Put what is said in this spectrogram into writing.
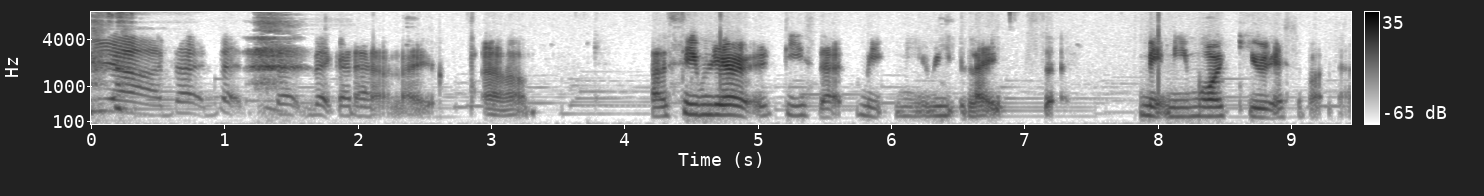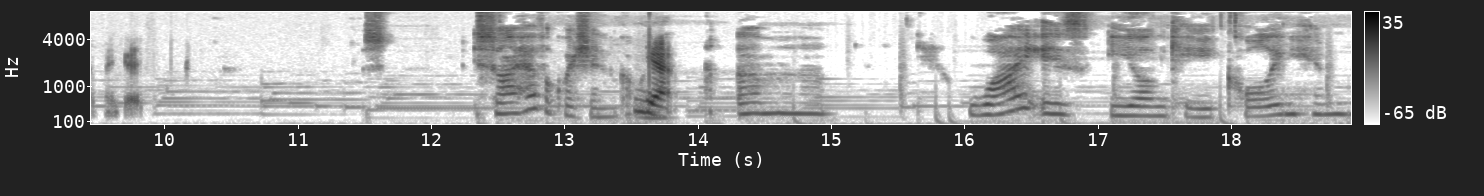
yeah, that that that that kind of like um uh, similarities that make me re- like make me more curious about them. I guess. So I have a question. Yeah. Um, why is Young K calling him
